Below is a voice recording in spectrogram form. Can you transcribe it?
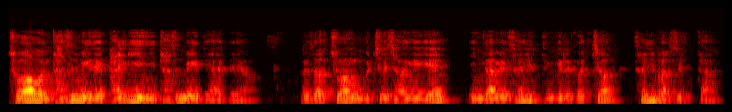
조합은 다섯 명이 돼, 발기인이 다섯 명이 돼야 돼요. 그래서 중앙부처 장에게 인감의 설립 등기를 거쳐 설립할 수 있다.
